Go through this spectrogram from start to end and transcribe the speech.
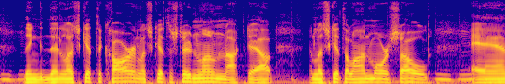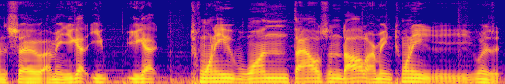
Mm-hmm. Then then let's get the car and let's get the student loan knocked out and let's get the lawnmower sold. Mm-hmm. And so I mean you got you you got twenty one thousand dollar. I mean twenty what is it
